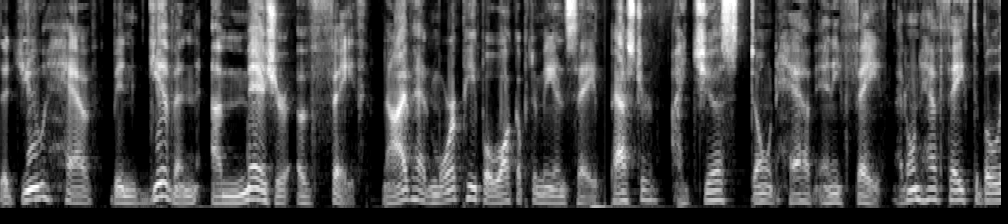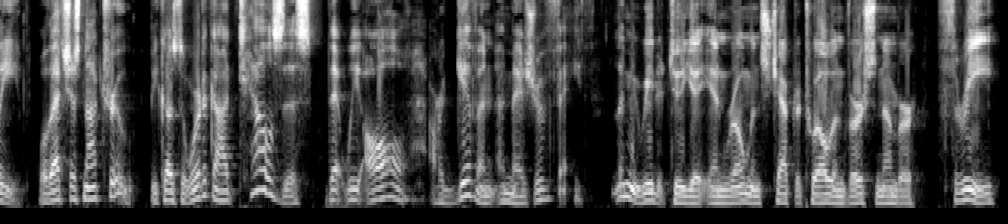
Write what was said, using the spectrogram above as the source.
that you have been given a measure of faith. Now, I've had more people walk up to me and say, Pastor, I just don't have any faith. I don't have faith to believe. Well, that's just not true because the Word of God tells us that we all are given a measure of faith. Let me read it to you in Romans chapter 12 and verse number 3.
